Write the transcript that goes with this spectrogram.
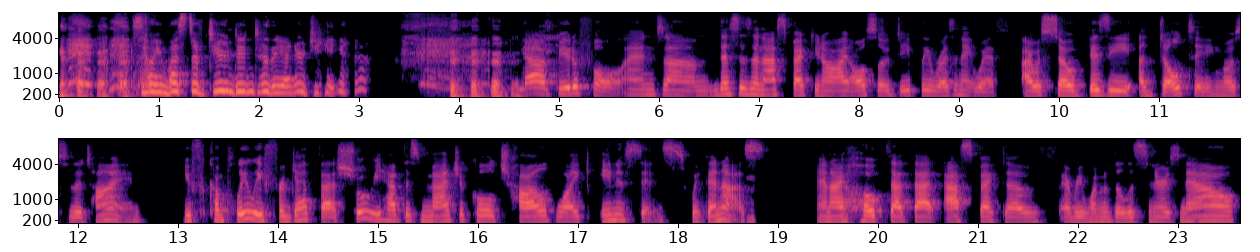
hey. So he must have tuned into the energy. Yeah, beautiful. And um, this is an aspect, you know, I also deeply resonate with. I was so busy adulting most of the time. You f- completely forget that, sure, we have this magical childlike innocence within us. And I hope that that aspect of every one of the listeners now,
